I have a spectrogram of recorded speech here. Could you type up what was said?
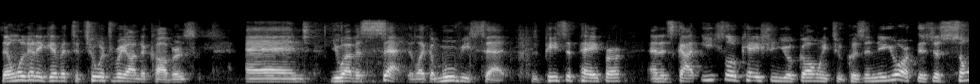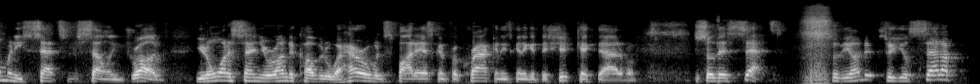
Then we're going to give it to two or three undercovers, and you have a set, like a movie set, a piece of paper, and it's got each location you're going to. Because in New York, there's just so many sets for selling drugs. You don't want to send your undercover to a heroin spot asking for crack, and he's going to get the shit kicked out of him. So there's sets. So the under, so you'll set up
